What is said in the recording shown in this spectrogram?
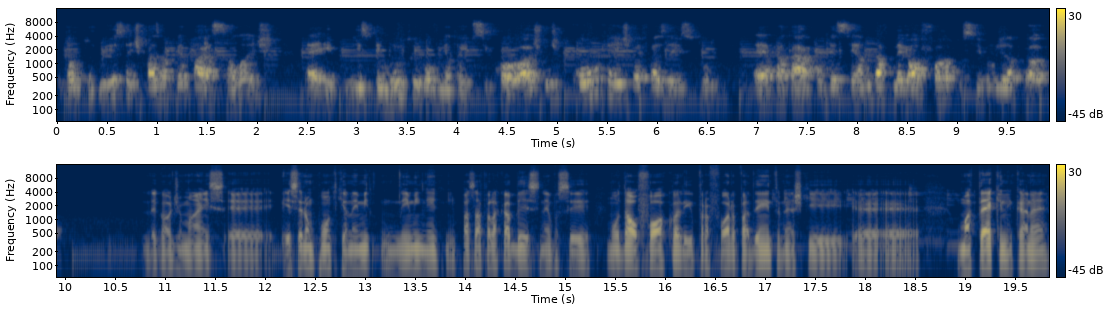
Então, tudo isso a gente faz uma preparação antes, é, e por isso tem muito envolvimento aí psicológico de como que a gente vai fazer isso tudo é, para estar tá acontecendo da melhor forma possível no dia da prova. Legal demais. É, esse era um ponto que eu nem me, nem me nem passava pela cabeça, né? Você mudar o foco ali para fora, para dentro, né? Acho que é, é, uma técnica, né?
